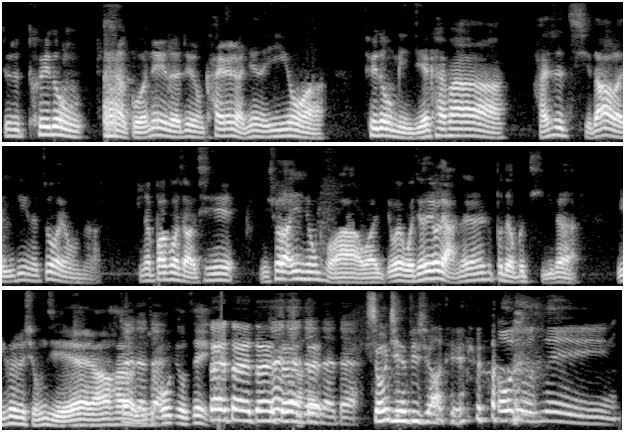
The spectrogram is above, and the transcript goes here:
就是推动 国内的这种开源软件的应用啊，推动敏捷开发啊，还是起到了一定的作用的。那包括早期你说到英雄谱啊，我我我觉得有两个人是不得不提的，一个是熊杰，然后还有一个是 O 六 Z，对对对对对对对，熊杰必须要提，O 六 Z，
